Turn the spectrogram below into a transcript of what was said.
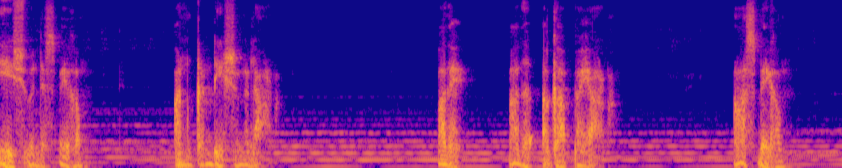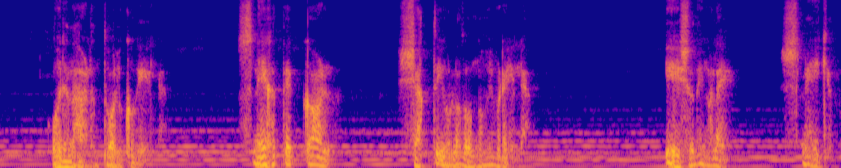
യേശുവിന്റെ സ്നേഹം അൺകണ്ടീഷണലാണ് അതെ അത് അകാപ്പയാണ് ആ സ്നേഹം ഒരു നാളും തോൽക്കുകയില്ല. സ്നേഹത്തെക്കാൾ ശക്തിയുള്ളതൊന്നും ഇവിടെയില്ല. യേശു നിങ്ങളെ സ്നേഹിക്കുന്നു.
